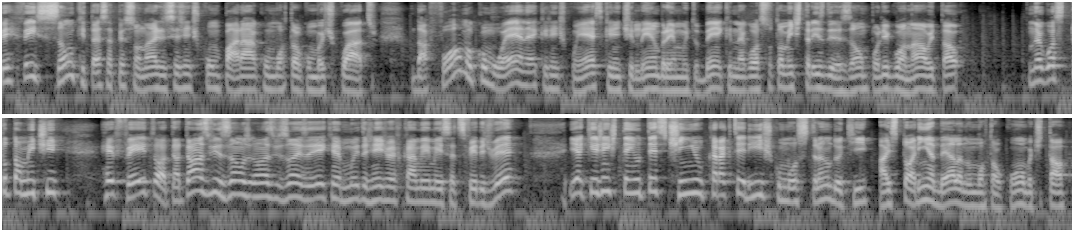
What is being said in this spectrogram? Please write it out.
perfeição que tá essa personagem se a gente comparar com Mortal Kombat 4. Da forma como é, né, que a gente conhece, que a gente lembra aí muito bem, aquele negócio totalmente 3Dzão, poligonal e tal. Um negócio totalmente refeito, ó. Tem até umas visões, umas visões aí que muita gente vai ficar meio, meio satisfeita de ver. E aqui a gente tem o textinho característico mostrando aqui a historinha dela no Mortal Kombat e tal.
